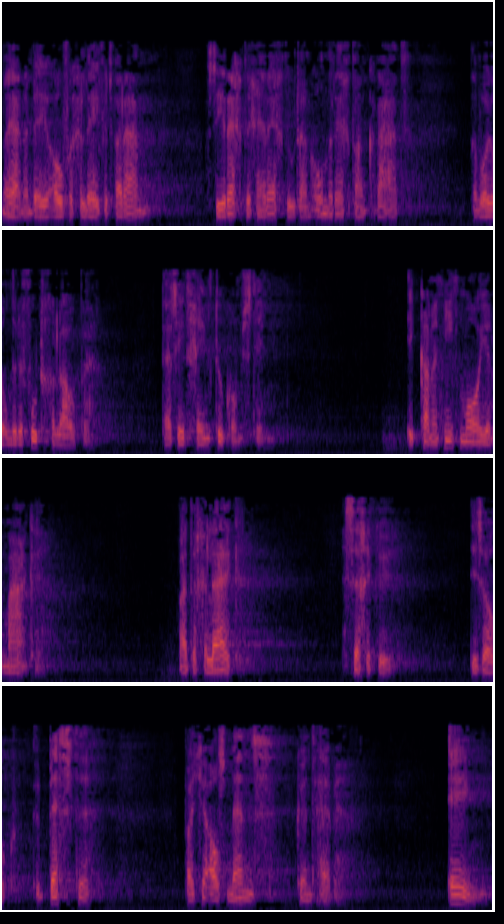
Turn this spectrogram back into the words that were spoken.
Nou ja, dan ben je overgeleverd waaraan. Als die rechter geen recht doet aan onrecht, aan kwaad, dan word je onder de voet gelopen. Daar zit geen toekomst in. Ik kan het niet mooier maken. Maar tegelijk zeg ik u, het is ook het beste wat je als mens kunt hebben. Eén,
